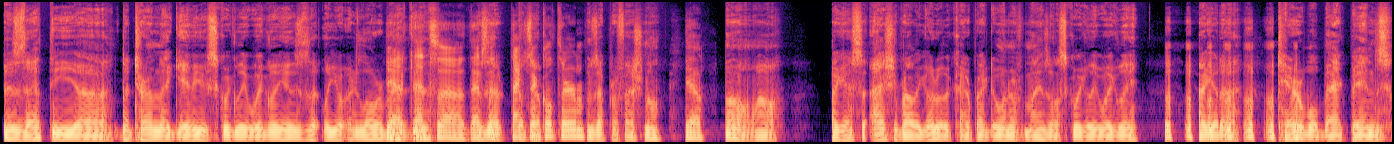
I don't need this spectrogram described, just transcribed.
Is that the uh, the term they gave you? Squiggly wiggly is that your lower Yeah, back? that's is? uh that's Is a that- what's technical term. is that professional? Yeah. Oh wow. I guess I should probably go to a chiropractor. I wonder if mine's all squiggly wiggly. I got a terrible back pains.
